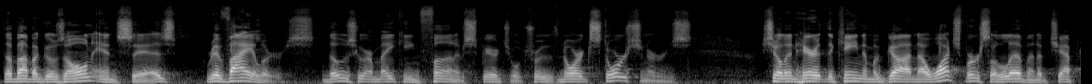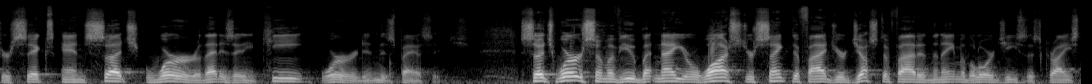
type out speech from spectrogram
The Bible goes on and says, revilers, those who are making fun of spiritual truth, nor extortioners shall inherit the kingdom of God. Now, watch verse 11 of chapter 6. And such were, that is a key word in this passage. Such were some of you, but now you're washed, you're sanctified, you're justified in the name of the Lord Jesus Christ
